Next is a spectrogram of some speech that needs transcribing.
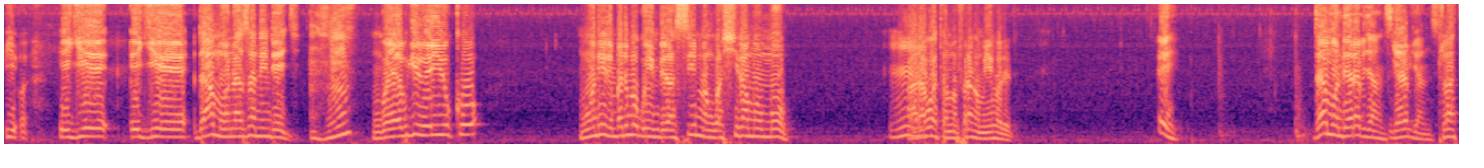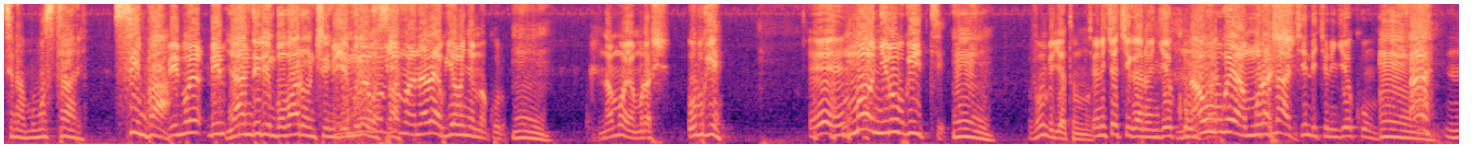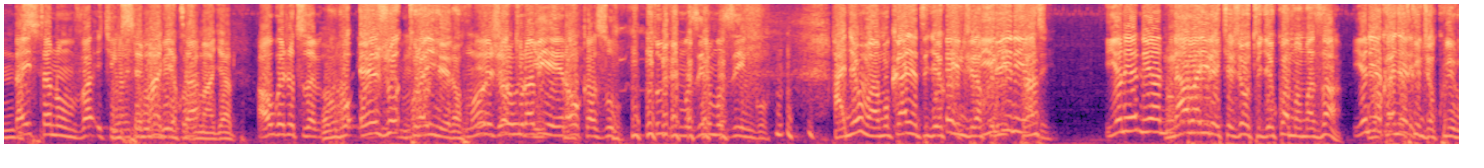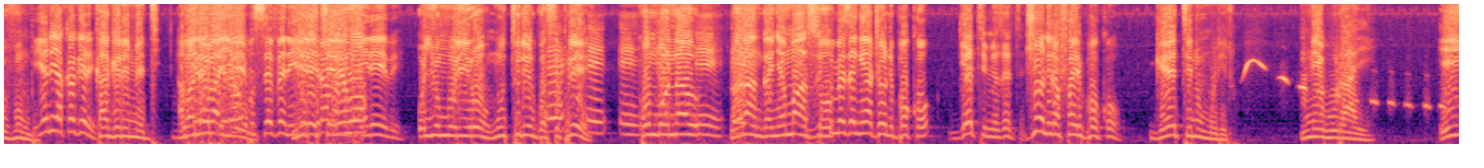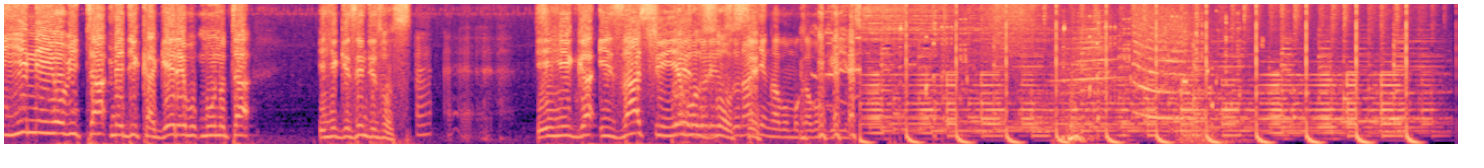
igihe igihe Diamond azana indege Mhm. ngo yabwiwe yuko mu ndirimbo arimo guhimbira simba ngo ashyiramo mo aravuga ati amafaranga muyihorere eh. Diamond yarabyanze. Yarabyanze. Platinum umusitari Simba. Ya ndirimbo baronshingiye muri bimwe mu wasafi by'amanara yabwiye abanyamakuru Mm. na mo yamurashe ubwe. Eh. Mo nyir'ubwite. Mm. ivumbi ryatuma icyo ni cyo kiganiro ngiye kumva. Nawe nta yamurashe kindi kintu ngiye kumva. Mm. Ah, ndahita numva ikiganiro cy'ububitsa maajabu ahubwo ejo tuzabi ubwo ejo turayiheraho. Mo- ejo turabiheraho kazu. Tubiva imuzi n'umuzingo hanyuma mu kanya tugiye kwinjira kuri n'abayirekejeho tugiye kwamamaza mu kanya twinjira kuri ruvumbu kagere kagere medi abantu be Yirekereho bayireba yirekereho uyu muriro muturirwa sipure ko mbona ruranganya amaso. Umeze nk'iya john boko. Geti imeze ite? John rafael boko. Geti ni umuriro. Ni burayi. Iyi niyo bita medi kagere muntu uta ihiga izindi zose. Ihiga izaciyeho Dore inzu zose. nkaba umugabo ngiyi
